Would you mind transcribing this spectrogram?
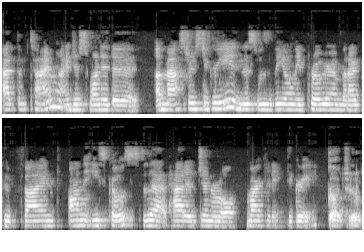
at the time. I just wanted a, a master's degree, and this was the only program that I could find on the East Coast that had a general marketing degree. Gotcha.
